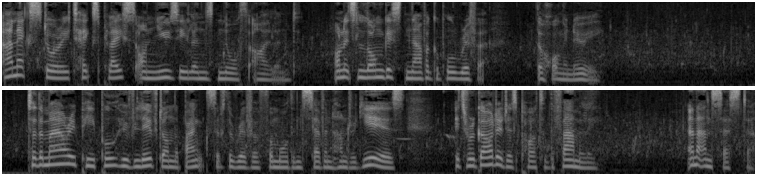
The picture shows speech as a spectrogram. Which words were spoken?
Our next story takes place on New Zealand's North Island, on its longest navigable river, the Whanganui. To the Maori people who've lived on the banks of the river for more than 700 years, it's regarded as part of the family, an ancestor.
